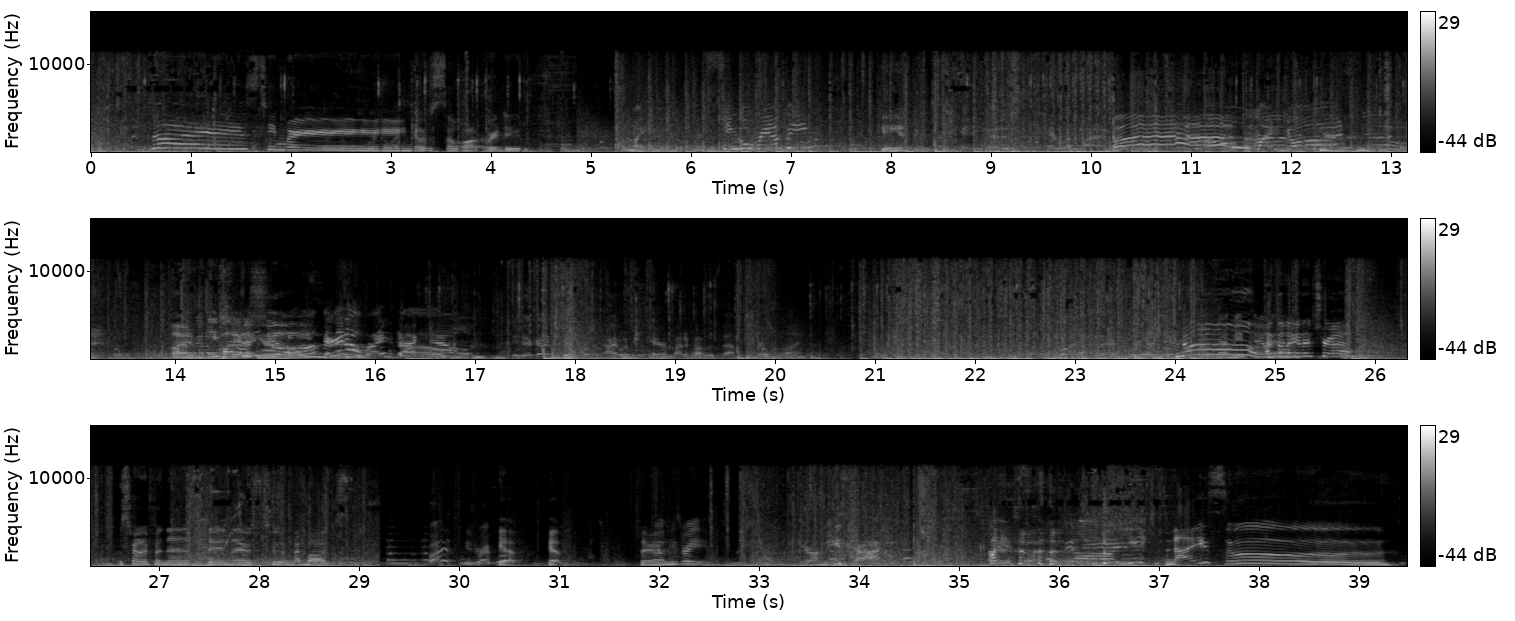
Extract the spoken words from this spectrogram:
Nice teamwork. That was so awkward, dude. Oh my. You're single ramping? Yeah. Ah! Oh my god! I popped a shooting you. shield. Terrified if I was them, personally. No! Yeah, me too, I thought I man. had a trap. I was trying to finesse, dude. There's two in my box. What? He's right. Yep, yep. There. Oh, he's right here on me. He's cracked. Aw, yeet. nice. Ooh.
